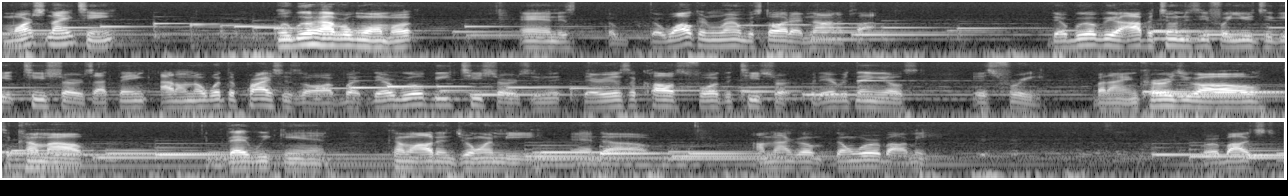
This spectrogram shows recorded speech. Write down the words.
March 19th. We will have a warm up, and the, the walk and run will start at 9 o'clock there will be an opportunity for you to get t-shirts. I think i don't know what the prices are but there will be t-shirts and there is a cost for the t-shirt but everything else is free. But i encourage you all to come out that weekend come out and join me and uh, i'm not going to don't worry about me. Worry about you.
